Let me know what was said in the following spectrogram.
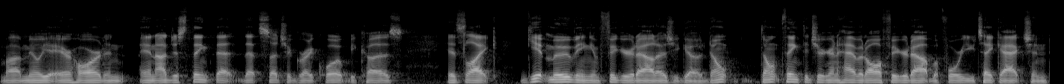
by Amelia Earhart, and and I just think that that's such a great quote because it's like get moving and figure it out as you go. Don't don't think that you're going to have it all figured out before you take action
